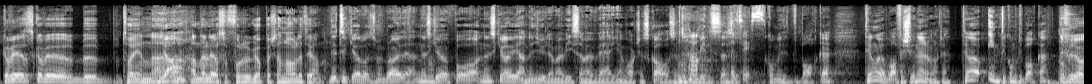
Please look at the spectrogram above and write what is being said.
Ska vi, ska vi b- ta in eh, Ja. An- Anneli och så får du gå upp och känna av lite grann? Det tycker jag låter som en bra idé. Nu ska jag upp och nu ska jag egentligen Julia med visa mig vägen vart jag ska och sen går Ja, jag vilse så kommer jag inte tillbaka. Tänk om jag bara försvinner nu Martin. Tänk om jag inte kommer tillbaka. Då får jag,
